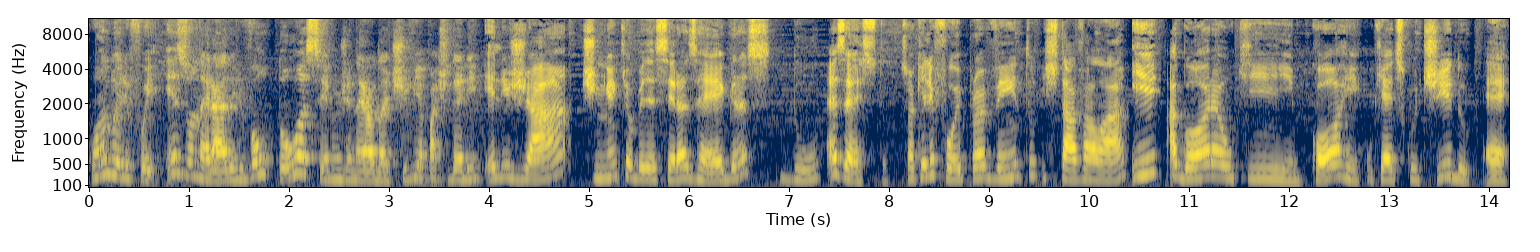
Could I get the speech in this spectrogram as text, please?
quando ele foi exonerado, ele voltou a ser um general da ativa e a partir dali ele já tinha que obedecer às regras do exército. Só que ele foi pro evento, estava lá e agora o que corre, o que é discutido é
